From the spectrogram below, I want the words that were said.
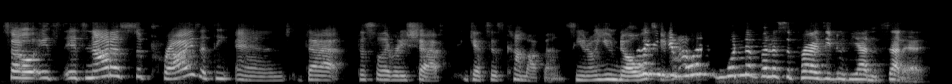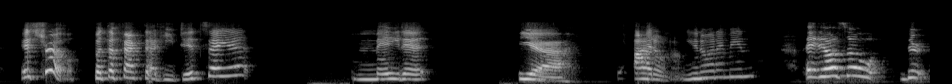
So it's it's not a surprise at the end that the celebrity chef gets his comeuppance. You know, you know I mean, it wouldn't, wouldn't have been a surprise even if he hadn't said it. It's true, but the fact that he did say it made it. Yeah. I don't know. You know what I mean? It also there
